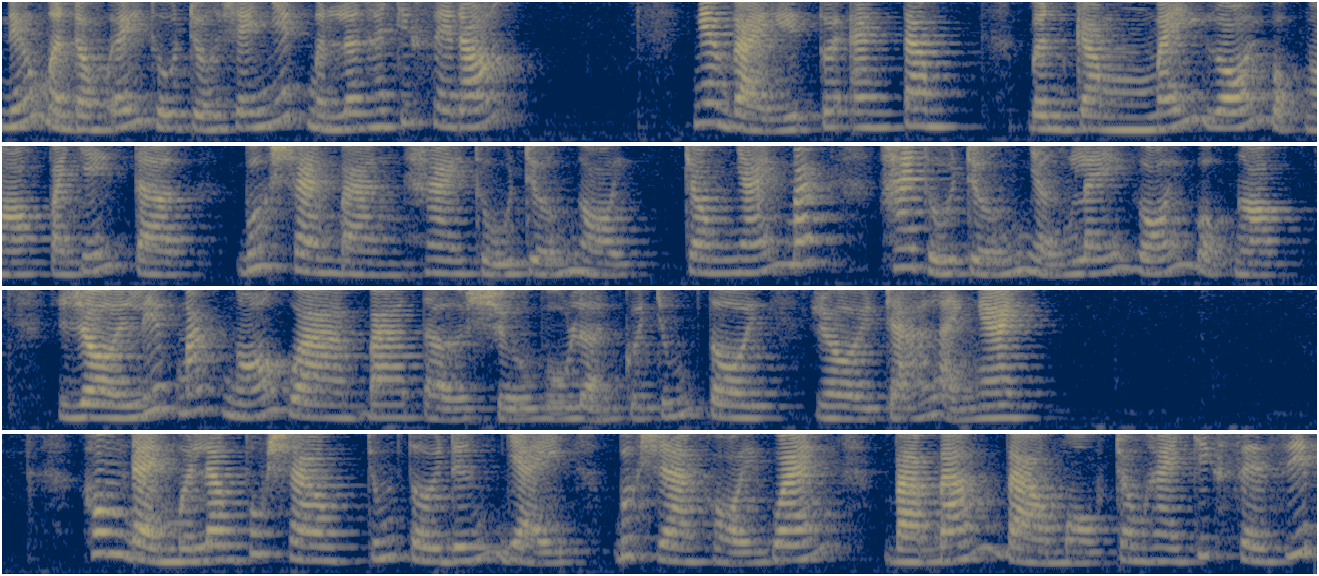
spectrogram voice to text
Nếu mình đồng ý, thủ trưởng sẽ nhét mình lên hai chiếc xe đó. Nghe vậy, tôi an tâm. Bình cầm mấy gói bột ngọt và giấy tờ, bước sang bàn hai thủ trưởng ngồi. Trong nháy mắt, hai thủ trưởng nhận lấy gói bột ngọt rồi liếc mắt ngó qua ba tờ sự vụ lệnh của chúng tôi, rồi trả lại ngay. Không đầy 15 phút sau, chúng tôi đứng dậy, bước ra khỏi quán và bám vào một trong hai chiếc xe Jeep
